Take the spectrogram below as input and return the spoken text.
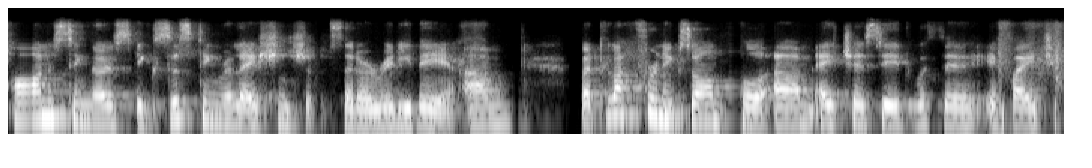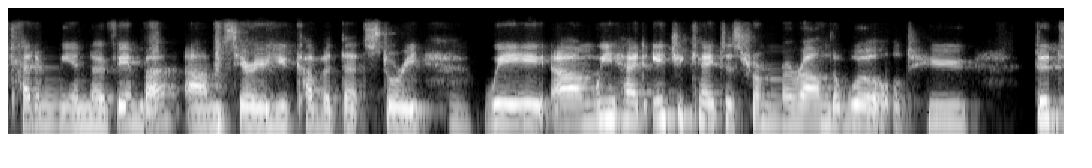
harnessing those existing relationships that are already there. Um, but like for an example, um, HSZ with the FIH Academy in November, um, Sarah, you covered that story, mm. where um, we had educators from around the world who did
